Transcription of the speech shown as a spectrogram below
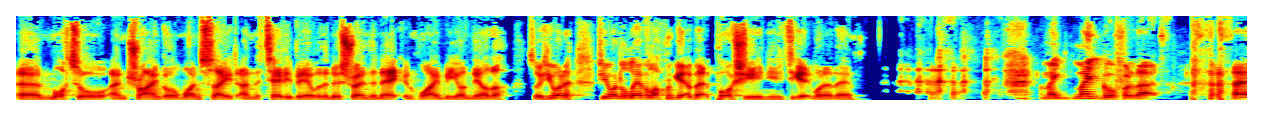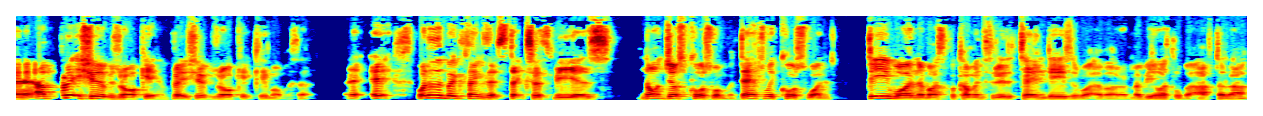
uh, motto and triangle on one side, and the teddy bear with a noose around the neck and why me on the other. So if you want to if you want to level up and get a bit poshy, you need to get one of them. I might might go for that. uh, I'm pretty sure it was Rocky. I'm pretty sure it was Rocky that came up with it. It, it. One of the big things that sticks with me is not just course one, but definitely course one. Day one of us becoming through the 10 days or whatever, or maybe a little bit after that,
